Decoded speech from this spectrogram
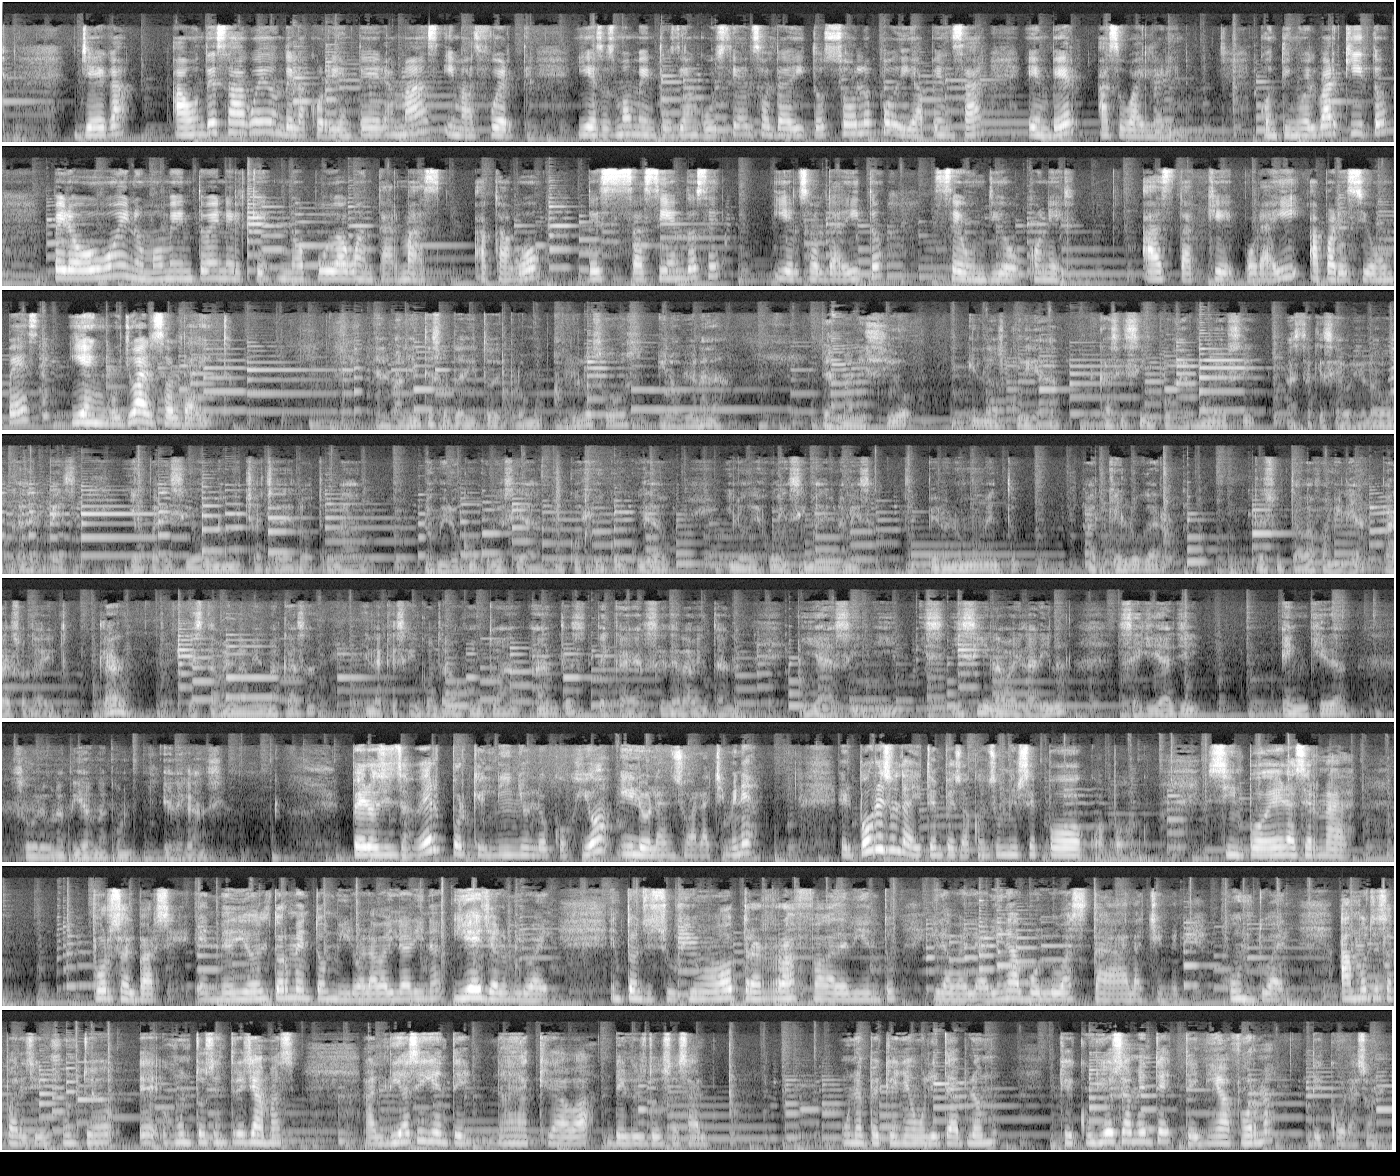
Llega a un desagüe donde la corriente era más y más fuerte y esos momentos de angustia el soldadito solo podía pensar en ver a su bailarina. Continuó el barquito, pero hubo en un momento en el que no pudo aguantar más. Acabó deshaciéndose y el soldadito se hundió con él, hasta que por ahí apareció un pez y engulló al soldadito valiente soldadito de plomo abrió los ojos y no vio nada. Permaneció en la oscuridad casi sin poder moverse hasta que se abrió la boca del pez y apareció una muchacha del otro lado. Lo miró con curiosidad, lo cogió con cuidado y lo dejó encima de una mesa. Pero en un momento aquel lugar resultaba familiar para el soldadito. Claro, estaba en la misma casa en la que se encontraron junto a, antes de caerse de la ventana y así y, y, sí la bailarina seguía allí enquida sobre una pierna con elegancia. Pero sin saber por qué el niño lo cogió y lo lanzó a la chimenea. El pobre soldadito empezó a consumirse poco a poco, sin poder hacer nada por salvarse en medio del tormento miró a la bailarina y ella lo miró a él. Entonces surgió otra ráfaga de viento y la bailarina voló hasta la chimenea, junto a él. Ambos desaparecieron eh, juntos entre llamas. Al día siguiente, nada quedaba de los dos a salvo. Una pequeña bolita de plomo que curiosamente tenía forma de corazón.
